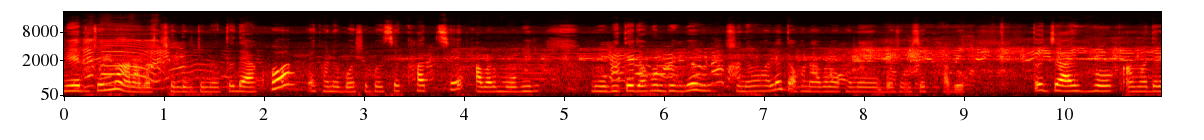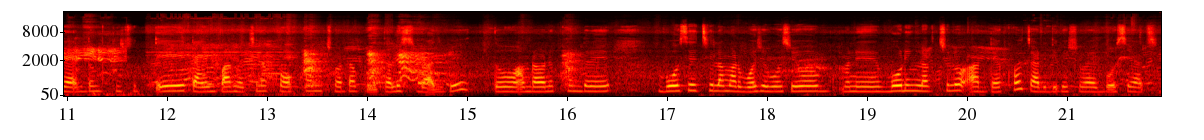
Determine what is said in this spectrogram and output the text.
মেয়ের জন্য আর আমার ছেলের জন্য। তো দেখো, এখানে বসে বসে খাচ্ছে। আবার মুভির, মুভিতে যখন ঢুকবে সিনেমা হলে, তখন আবার ওখানে বসে বসে খাবে। তো যাই হোক, আমাদের একদম কিছুতে টাইম পার হচ্ছে না। কখন ছটা পঁয়তাল্লিশ বাজবে? তো আমরা অনেকক্ষণ ধরে বসেছিলাম আর বসে বসেও মানে বোরিং লাগছিল। আর দেখো, চারিদিকে সবাই বসে আছে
